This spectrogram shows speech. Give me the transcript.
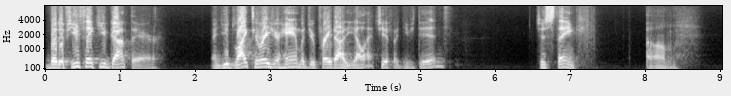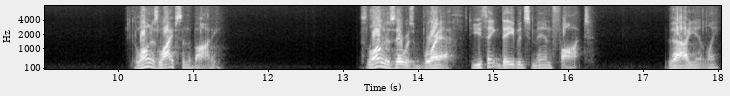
But if you think you got there and you'd like to raise your hand, but you're afraid I'd yell at you if you did, just think um, as long as life's in the body, as long as there was breath, do you think David's men fought valiantly?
